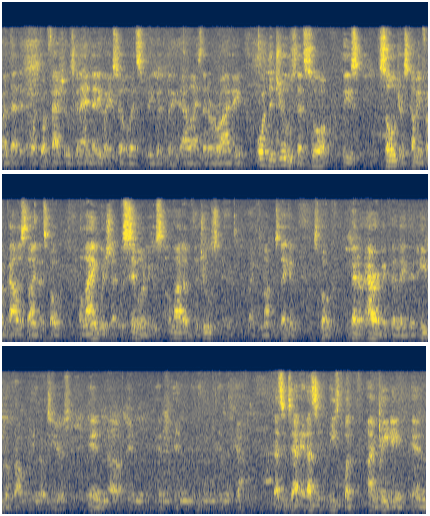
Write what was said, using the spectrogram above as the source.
or that, or thought fascism was gonna end anyway, so let's be with the allies that are arriving, or the Jews that saw these soldiers coming from Palestine that spoke a language that was similar, because a lot of the Jews, if I'm not mistaken, spoke better Arabic than they did Hebrew probably in those years in, uh, in, in, in, in That's exactly, that's at least what I'm reading in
